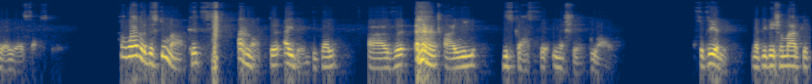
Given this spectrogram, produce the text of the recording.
iOS App Store. However, these two markets are not identical, as I will discuss in a short while. So clearly, an application market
